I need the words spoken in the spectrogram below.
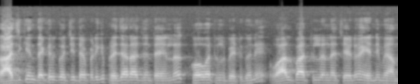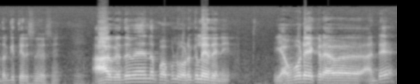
రాజకీయం దగ్గరికి వచ్చేటప్పటికి ప్రజారాజ్యం టైంలో కోవర్టులు పెట్టుకుని వాళ్ళ పార్టీలోనే చేయడం అవన్నీ మేము అందరికీ తెలిసిన విషయం. ఆ విధమైన పప్పులు ఉడకలేదని ఎవడు ఇక్కడ అంటే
